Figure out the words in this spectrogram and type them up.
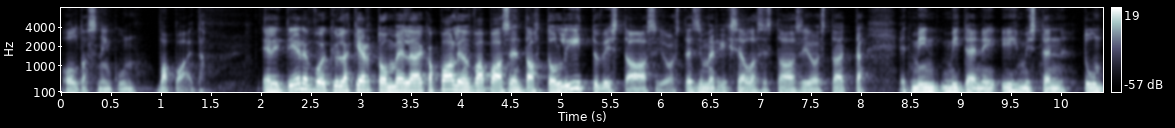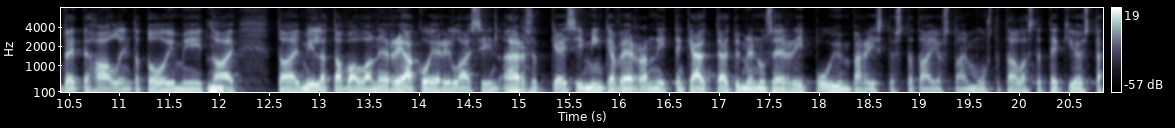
oltaisiin niin kuin vapaita – Eli tiede voi kyllä kertoa meille aika paljon vapaaseen tahtoon liittyvistä asioista, esimerkiksi sellaisista asioista, että, että min, miten ihmisten tunteiden hallinta toimii mm. tai, tai millä tavalla ne reagoi erilaisiin ärsykkeisiin, minkä verran niiden käyttäytyminen usein riippuu ympäristöstä tai jostain muusta tällaista tekijöistä.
